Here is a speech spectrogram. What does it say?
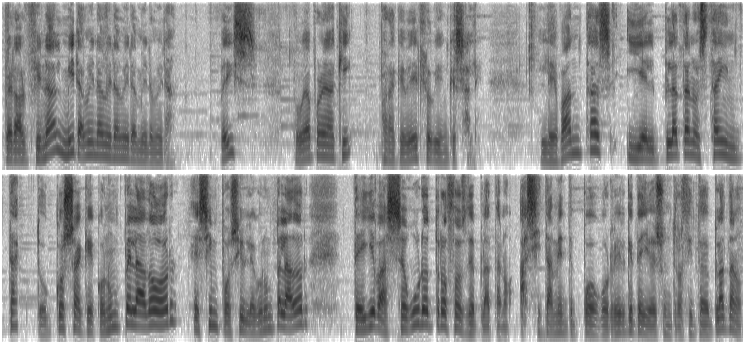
pero al final, mira, mira, mira, mira, mira, mira. ¿Veis? Lo voy a poner aquí para que veáis lo bien que sale levantas y el plátano está intacto, cosa que con un pelador es imposible. Con un pelador te llevas seguro trozos de plátano. Así también te puede ocurrir que te lleves un trocito de plátano,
